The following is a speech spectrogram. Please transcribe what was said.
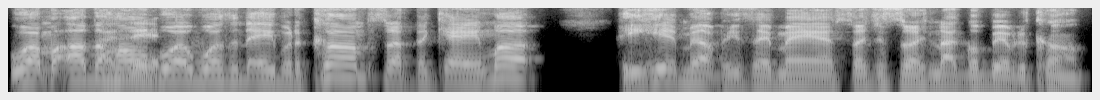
Well, my other That's it. homeboy wasn't able to come. Something came up. He hit me up. He said, "Man, such and such not gonna be able to come.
